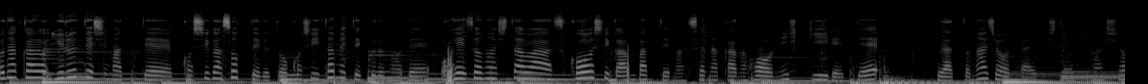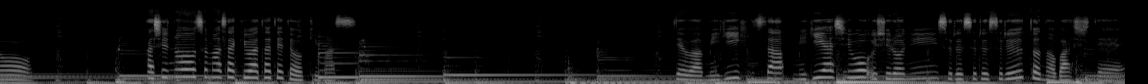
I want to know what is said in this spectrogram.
お腹緩んでしまって腰が反ってると腰痛めてくるのでおへその下は少し頑張ってます。背中の方に引き入れてフラットな状態にしておきましょう。足のつま先は立てておきます。では右膝右足を後ろにスルスルスルと伸ばして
